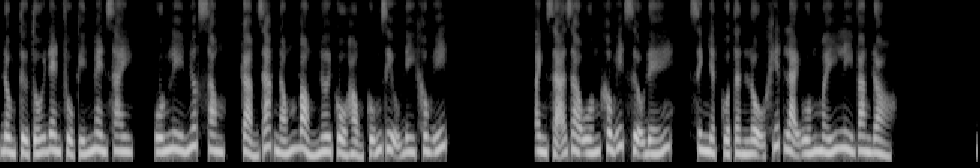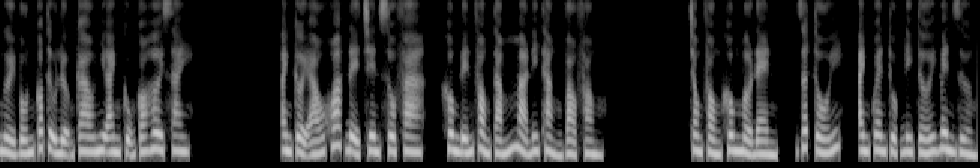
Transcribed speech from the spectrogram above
đồng tử tối đen phủ kín men say, uống ly nước xong, cảm giác nóng bỏng nơi cổ họng cũng dịu đi không ít. Anh xã ra uống không ít rượu đế, sinh nhật của Tần Lộ Khiết lại uống mấy ly vang đỏ. Người vốn có tự lượng cao như anh cũng có hơi say. Anh cởi áo khoác để trên sofa, không đến phòng tắm mà đi thẳng vào phòng. Trong phòng không mở đèn, rất tối, anh quen thuộc đi tới bên giường.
